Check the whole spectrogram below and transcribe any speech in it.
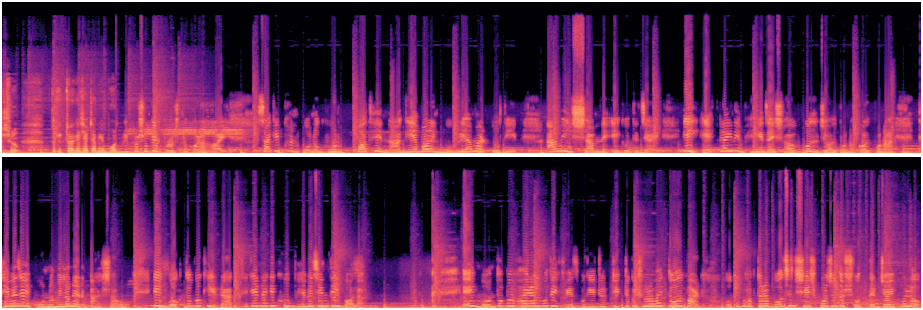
আসে তো একটু আগে যেটা আমি বল প্রসঙ্গে প্রশ্ন করা হয়, সাকিব খান কোনো ঘুর পথে না গিয়ে বলেন, বুবলি আমার অতীত, আমি সামনে এগোতে চাই। এই এক লাইনে ভেঙে যায় সকল জল্পনা কল্পনা, থেমে যায় পূর্ণ মিলনের আশাও। এই বক্তব্য কি রাগ থেকে নাকি খুব ভেবেচিন্তেই বলা? এই মন্তব্য ভাইরাল হতেই ফেসবুক ইউটিউব টিকটকে শুরু হয় তোলপাড়। উপভক্তরা বলছেন, শেষ পর্যন্ত সত্যের জয় হলো।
